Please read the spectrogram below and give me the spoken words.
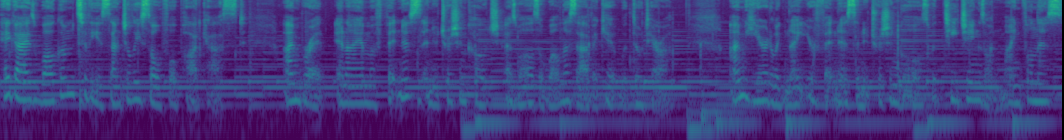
Hey guys, welcome to the Essentially Soulful podcast. I'm Britt, and I am a fitness and nutrition coach as well as a wellness advocate with doTERRA. I'm here to ignite your fitness and nutrition goals with teachings on mindfulness,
